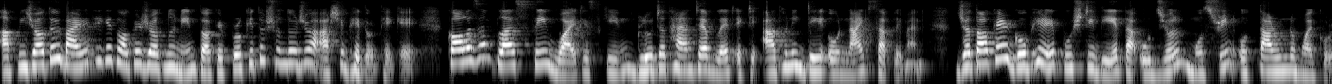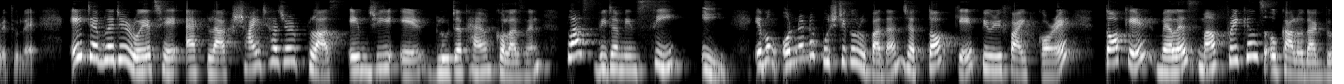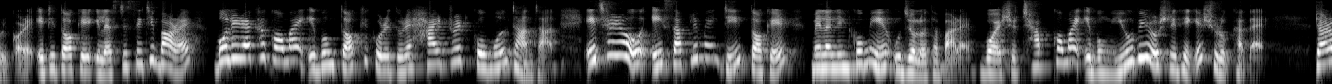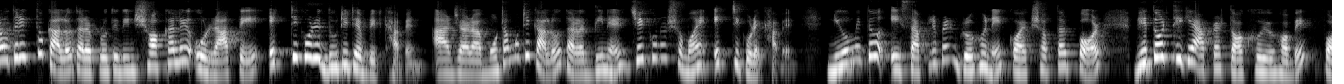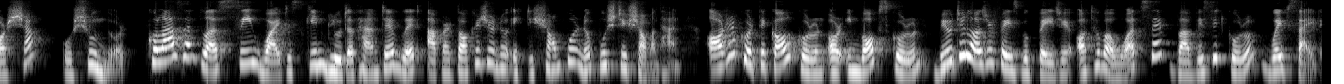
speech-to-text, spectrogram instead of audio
আপনি যতই বাইরে থেকে ত্বকের যত্ন নিন, ত্বকের প্রকৃত সৌন্দর্য আসে ভেতর থেকে। Collagen plus C white skin glutathione tablet একটি আধুনিক ডে ও নাইট সাপ্লিমেন্ট যা ত্বকের গভীরে পুষ্টি দিয়ে তা উজ্জ্বল, মসৃণ ও তারুণ্যময় করে তোলে। এই ট্যাবলেটে রয়েছে এক লাখ ষাট হাজার প্লাস এমজি এর glutathione collagen plus vitamin C E এবং অন্যান্য পুষ্টিকর উপাদান যা ত্বককে পিউরিফাইড করে, ত্বকের মেলাসমা ফ্রিকেলস ও কালো দাগ দূর করে। এটি ত্বকের ইলাস্টিসিটি বাড়ায় বলিরেখা কমায় এবং ত্বককে করে তোলে হাইড্রেট কোমল টান টান এছাড়াও এই সাপ্লিমেন্টটি ত্বকের মেলানিন কমিয়ে উজ্জ্বলতা বাড়ায়, বয়সের ছাপ কমায় এবং ইউভি রশ্মি থেকে সুরক্ষা দেয়। যারা অতিরিক্ত কালো, তারা প্রতিদিন সকালে ও রাতে একটি করে দুটি ট্যাবলেট খাবেন। আর যারা মোটামুটি কালো, তারা দিনের যে কোনো সময় একটি করে খাবেন। নিয়মিত এই সাপ্লিমেন্ট গ্রহণে কয়েক সপ্তাহ পর ভেতর থেকে আপনার ত্বক হয়ে হবে ফর্সা ও সুন্দর। Collagen plus C white skin glutathione tablet আপনার ত্বকের জন্য একটি সম্পূর্ণ পুষ্টির সমাধান। অর্ডার করতে কল করুন অর ইনবক্স করুন বিউটি লজের ফেসবুক পেজে অথবা হোয়াটসঅ্যাপ বা ভিজিট করুন ওয়েবসাইটে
